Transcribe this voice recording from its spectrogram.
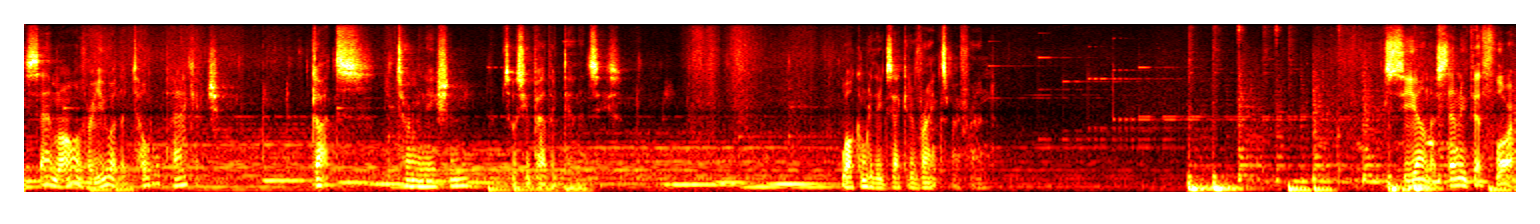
Sam Oliver, you are the total package. Guts, determination, sociopathic tendencies. Welcome to the executive ranks, my friend. See you on the 75th floor.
